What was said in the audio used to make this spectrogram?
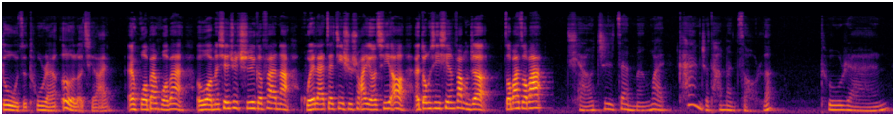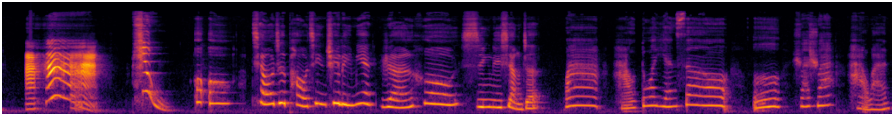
肚子突然饿了起来。哎，伙伴伙伴，我们先去吃个饭呐，回来再继续刷油漆啊。哎，东西先放着，走吧走吧。乔治在门外看着他们走了，突然，啊哈，咻！哦哦，乔治跑进去里面，然后心里想着：哇，好多颜色哦，哦，刷刷，好玩！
